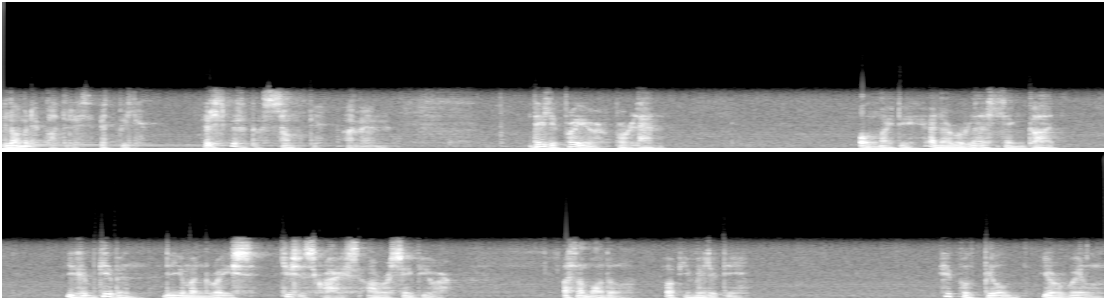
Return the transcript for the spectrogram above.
In nomine Patris et Filii et Spiritus Sancti. Amen. Daily Prayer for Lent. Almighty and everlasting God, you have given the human race Jesus Christ, our Savior, as a model of humility. He fulfilled your will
